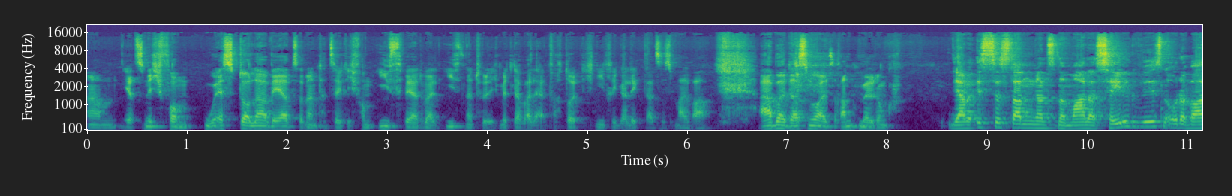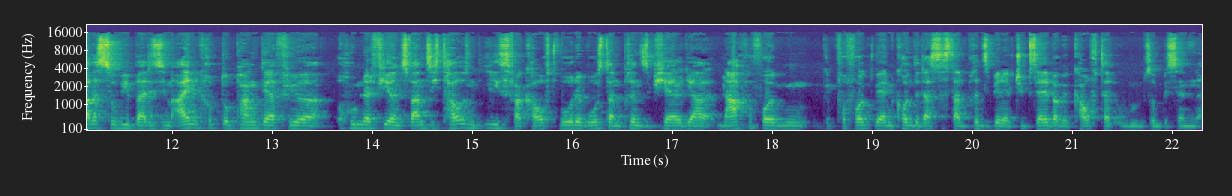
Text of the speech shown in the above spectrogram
Ähm, jetzt nicht vom US-Dollar-Wert, sondern tatsächlich vom ETH-Wert, weil ETH natürlich mittlerweile einfach deutlich niedriger liegt, als es mal war. Aber das nur als Randmeldung. Ja, aber ist das dann ein ganz normaler Sale gewesen oder war das so wie bei diesem einen CryptoPunk, der für 124.000 ETH verkauft wurde, wo es dann prinzipiell ja nachverfolgen verfolgt werden konnte, dass es dann prinzipiell der Typ selber gekauft hat, um so ein bisschen äh,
